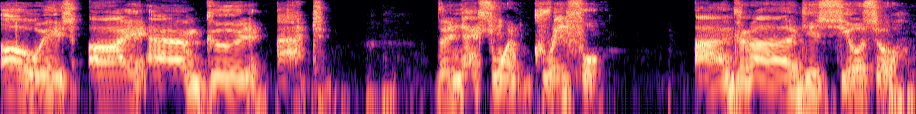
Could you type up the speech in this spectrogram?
always I am good at. The next one, grateful. Agradecioso.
